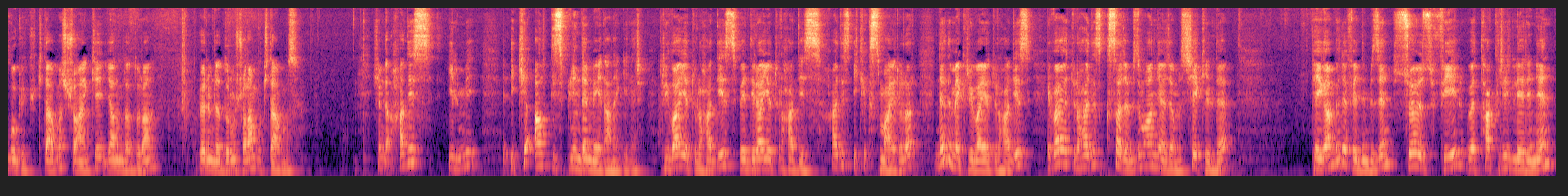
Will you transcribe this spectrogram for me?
bugünkü kitabımız şu anki yanımda duran, önümde durmuş olan bu kitabımız. Şimdi hadis ilmi iki alt disiplinden meydana gelir. Rivayetül hadis ve dirayetül hadis. Hadis iki kısma ayrılır. Ne demek rivayetül hadis? Rivayetül hadis kısaca bizim anlayacağımız şekilde Peygamber Efendimizin söz, fiil ve takrirlerinin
